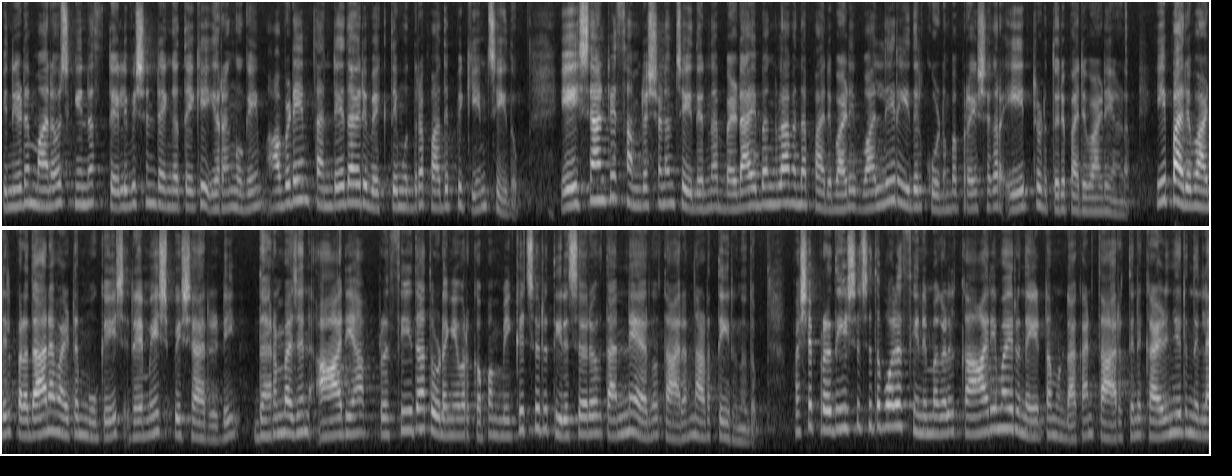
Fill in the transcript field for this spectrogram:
പിന്നീട് മനോജ് ഗിന്നസ് ടെലിവിഷൻ രംഗത്തേക്ക് ഇറങ്ങുകയും അവിടെയും തന്റെതായ ഒരു വ്യക്തിമുദ്ര പതിപ്പിക്കുകയും ചെയ്തു. ഏഷ്യാനെറ്റ് സംരക്ഷണം ചെയ്തിരുന്ന ബെഡായ് ബംഗ്ലാവ് എന്ന പരിപാടി വലിയ രീതിയിൽ കുടുംബ പ്രേക്ഷകർ ഏറ്റെടുത്തൊരു പരിപാടിയാണ്. ഈ പരിപാടിയിൽ പ്രധാനമായിട്ടും മുകേഷ് രമേശ് പിഷാരടി ധർമ്മജൻ ആര്യ പ്രസീത തുടങ്ങിയവർക്കൊപ്പം മികച്ചൊരു തിരിച്ചുവരവ് തന്നെയായിരുന്നു താരം നടത്തിയിരുന്നത്. പക്ഷേ പ്രതീക്ഷിച്ചതുപോലെ സിനിമകളിൽ കാര്യമായൊരു നേട്ടമുണ്ടാക്കാൻ താരത്തിന് കഴിഞ്ഞിരുന്നില്ല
